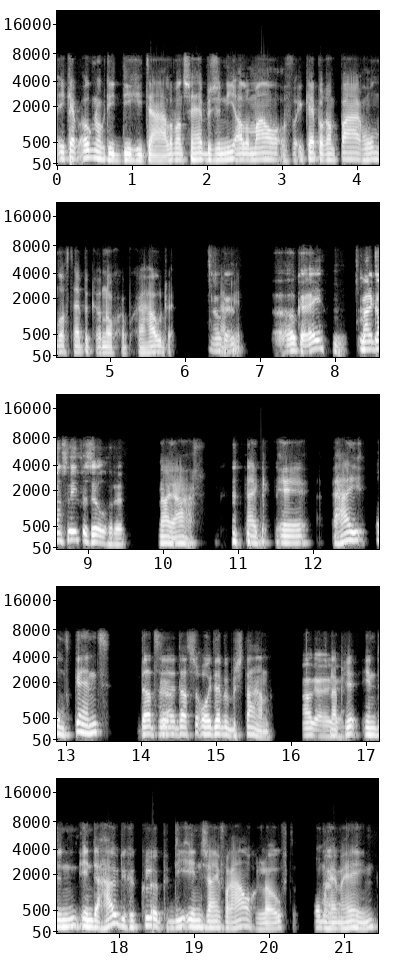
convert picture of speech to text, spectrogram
Ik heb ook nog die digitale, want ze hebben ze niet allemaal. Of ik heb er een paar honderd heb ik er nog op gehouden. Oké. Oké. Maar ik kan ze niet verzilveren. Nou ja, kijk, eh, hij ontkent dat, eh, dat ze ooit hebben bestaan. Oké. Snap je? In de, in de huidige club die in zijn verhaal gelooft, om Ja. hem heen,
